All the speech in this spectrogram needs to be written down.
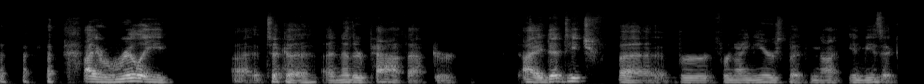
I really uh, took a another path after I did teach uh, for for nine years, but not in music,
